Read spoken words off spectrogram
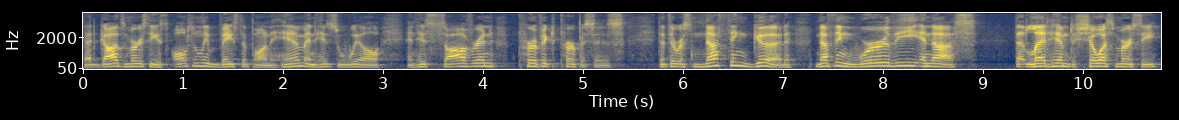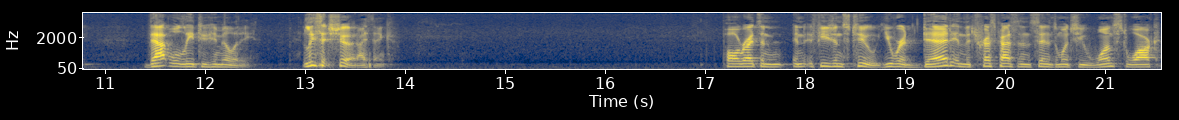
that God's mercy is ultimately based upon him and his will and his sovereign, perfect purposes, that there was nothing good, nothing worthy in us that led him to show us mercy, that will lead to humility. At least it should, I think. Paul writes in, in, Ephesians 2 You were dead in the trespasses and sins in which you once walked,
